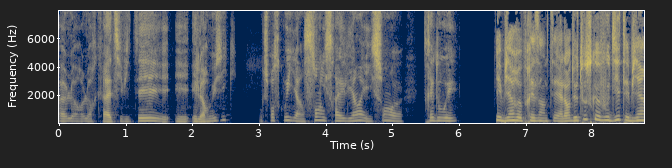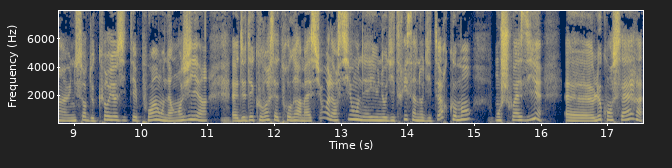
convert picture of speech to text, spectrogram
euh, leur, leur créativité et leur musique. Donc je pense que oui, il y a un son israélien et ils sont euh, très doués. est bien représenté. Alors de tout ce que vous dites, eh bien une sorte de curiosité point. On a envie hein, euh, de découvrir cette programmation. Alors si on est une auditrice, un auditeur, comment on choisit euh, le concert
